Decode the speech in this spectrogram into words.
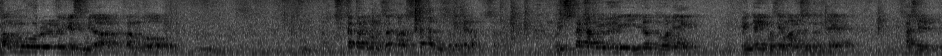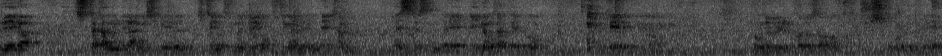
광고를 드리겠습니다. 광고. 목사, 아, 시작자님 소개해달라고 했죠. 우리 시작자님들이 1년 동안에 굉장히 고생 많으셨는데 사실 의회가 시작자님들이 안 계시면은 시청이 없으면 의회가 구성이 안 되는데 참 애쓰셨습니다. 애- 애경사 때도 이렇게 어, 경조비를 걸어서 주시고 그러는데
